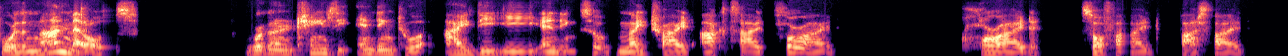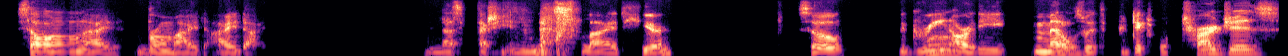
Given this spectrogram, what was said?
For the nonmetals, we're going to change the ending to an IDE ending. So nitride, oxide, fluoride, chloride, sulfide, phosphide, selenide, bromide, iodide. And that's actually in the next slide here. So the green are the metals with predictable charges.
